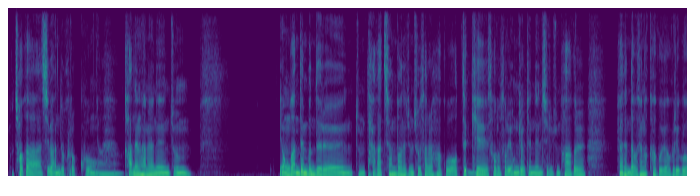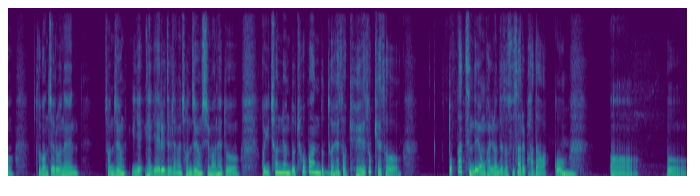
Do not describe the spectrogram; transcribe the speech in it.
뭐 처가 집안도 그렇고 어. 가능하면은 좀 연관된 분들은 좀 다 같이 한 번에 좀 조사를 하고 어떻게 음. 서로 서로 연결됐는지를 좀 파악을 해야 된다고 생각하고요. 그리고 두 번째로는 예, 그냥 예를 들자면 전재용 씨만 해도 그 2000년도 초반부터 음. 해서 계속해서 똑같은 내용 관련돼서 수사를 받아왔고 음. 어뭐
